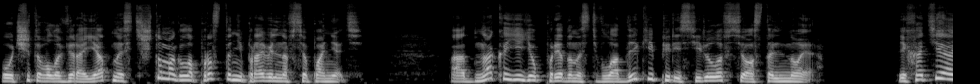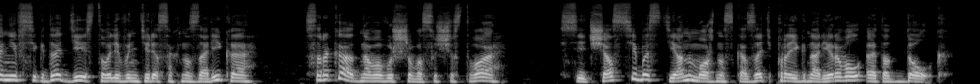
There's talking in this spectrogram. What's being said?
учитывала вероятность, что могла просто неправильно всё понять. Однако её преданность владыке пересилила всё остальное. И хотя они всегда действовали в интересах Назарика, 41 высшего существа, сейчас Себастьян, можно сказать, проигнорировал этот долг.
